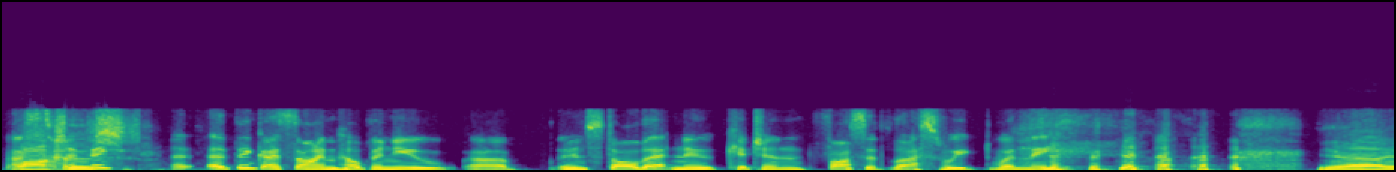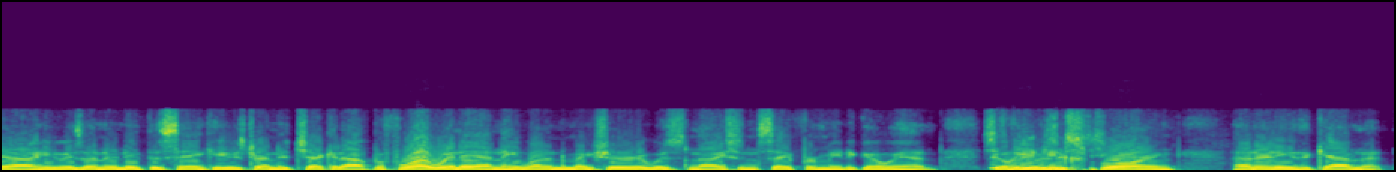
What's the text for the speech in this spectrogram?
Boxes. I think, I, think I saw him helping you uh, install that new kitchen faucet last week, wasn't he? yeah. yeah, yeah. He was underneath the sink. He was trying to check it out. Before I went in, he wanted to make sure it was nice and safe for me to go in. So he was exploring sure. underneath the cabinet.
